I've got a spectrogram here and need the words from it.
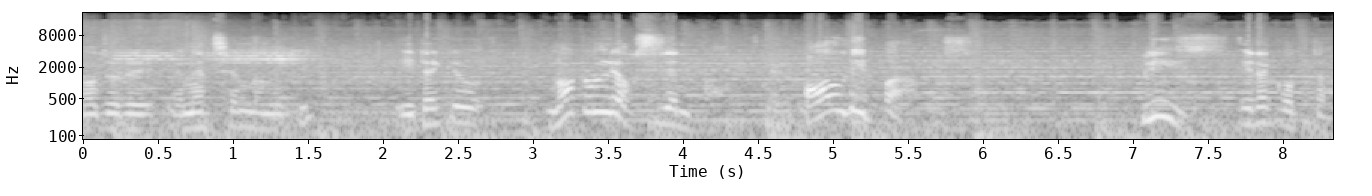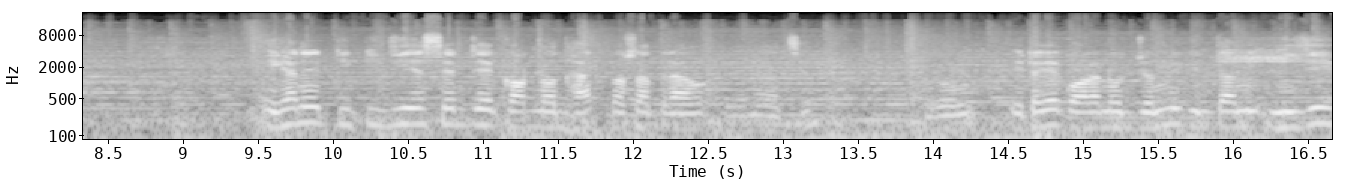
নজরে এনেছেন অনেকে এটাকেও not only oxygen park all the park please এটা করতে হবে। এখানে টিপিজিএস এর যে কর্ণধার প্রসাদ রাও এখানে আছে এবং এটাকে করানোর জন্য কিন্তু আমি নিজেই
